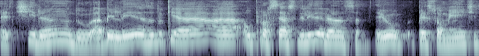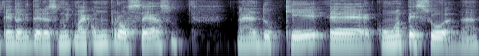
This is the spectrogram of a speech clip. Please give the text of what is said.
é, tirando a beleza do que é a, o processo de liderança. Eu, pessoalmente, entendo a liderança muito mais como um processo né, do que é, com uma pessoa. Né?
